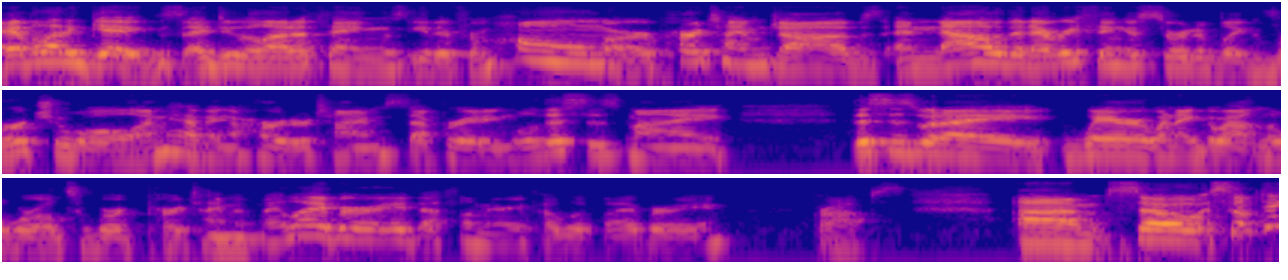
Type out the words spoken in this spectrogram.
I have a lot of gigs. I do a lot of things either from home or part-time jobs. And now that everything is sort of like virtual, I'm having a harder time separating, well, this is my this is what I wear when I go out in the world to work part-time at my library, Bethlehem Area Public Library. Props. Um, so something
